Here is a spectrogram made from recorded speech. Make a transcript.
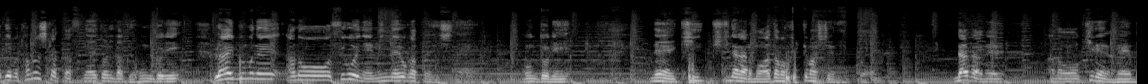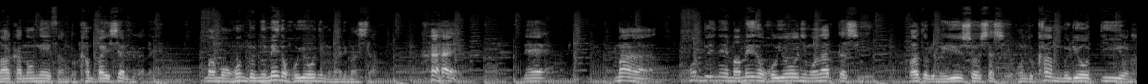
ー、でも楽しかったですね、とにかく本当に。ライブもね、あのー、すごいね、みんな良かったですしね、本当に。ね、聞きながらもう頭振ってましたよ、ずっと。だからね、あの、綺麗なね、バーカのお姉さんと乾杯したりとかね、まあもう本当に目の保養にもなりました。はい。ね。まあ、本当にね、まあ目の保養にもなったし、バトルも優勝したし、本当感無量っていうような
